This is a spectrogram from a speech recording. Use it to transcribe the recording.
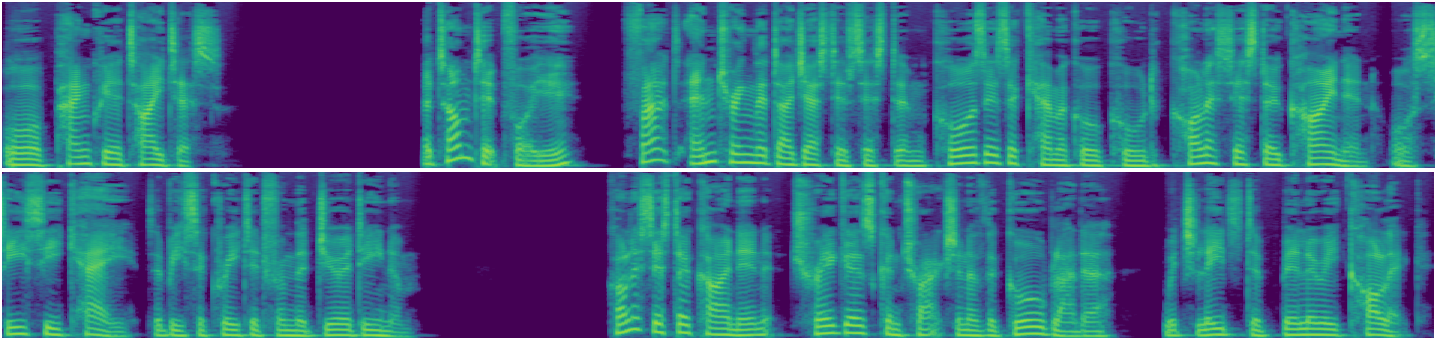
or pancreatitis. A Tom tip for you Fat entering the digestive system causes a chemical called cholecystokinin, or CCK, to be secreted from the duodenum. Cholecystokinin triggers contraction of the gallbladder, which leads to biliary colic.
